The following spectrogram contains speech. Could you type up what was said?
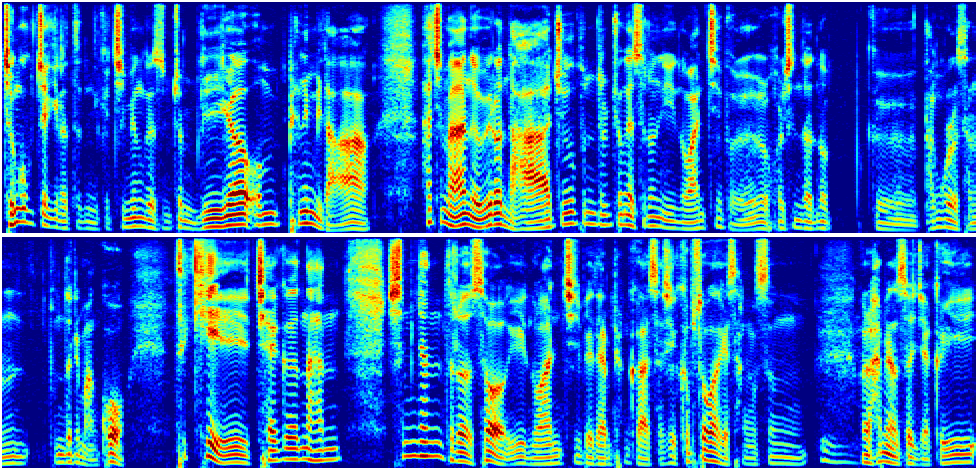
전국적인 어떤 그 지명도에서는 좀 밀려온 편입니다. 하지만 의외로 나주 분들 중에서는 이 노안집을 훨씬 더 높, 그 단골로 사는 분들이 많고 특히 최근 한 10년 들어서 이 노안집에 대한 평가가 사실 급속하게 상승을 하면서 이제 거의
